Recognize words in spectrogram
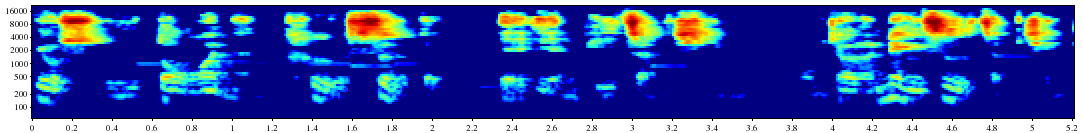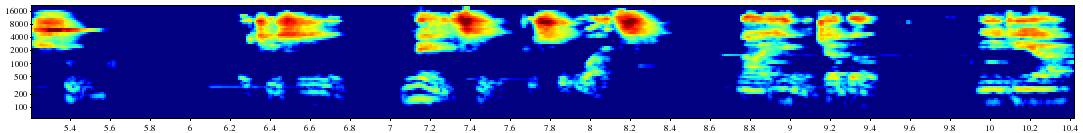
又属于东方人特色的。眼皮整形，我们叫做内眦整形术嘛，尤其是内眦不是外眦，那英文叫做 media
